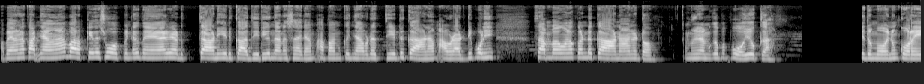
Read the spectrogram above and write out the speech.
അപ്പോൾ ഞങ്ങൾ ഞാൻ വർക്ക് ചെയ്ത ഷോപ്പിന്റെ നേരെ അടുത്താണ് ഈ ഒരു കതിരി എന്ന് പറഞ്ഞ സ്ഥലം. അപ്പോൾ നമുക്ക് ഞാൻ അവിടെ എത്തിയിട്ട് കാണാം. അവിടെ അടിപൊളി സംഭവങ്ങളൊക്കെ ഉണ്ട് കാണാൻ കേട്ടോ നമുക്കിപ്പോൾ പോയി നോക്കാം. ഇത് മോനും കുറേ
